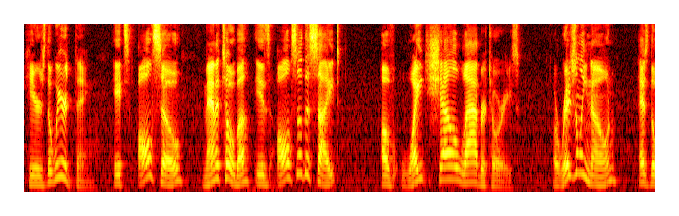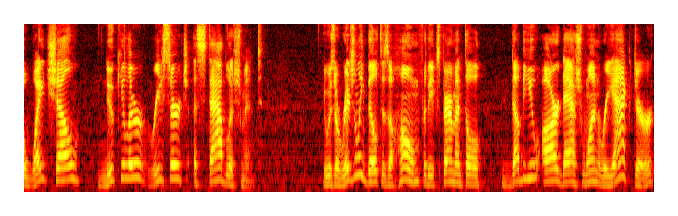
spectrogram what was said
Here's the weird thing it's also, Manitoba is also the site of Whiteshell Laboratories, originally known as the Whiteshell Nuclear Research Establishment. It was originally built as a home for the experimental WR 1 reactor,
